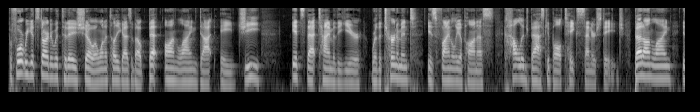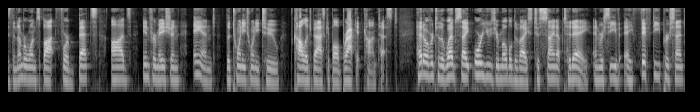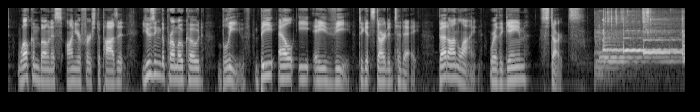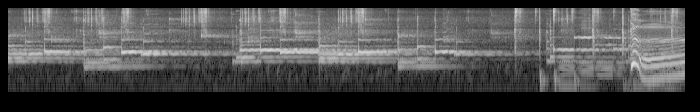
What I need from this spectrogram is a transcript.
Before we get started with today's show, I want to tell you guys about betonline.ag. It's that time of the year where the tournament is finally upon us. College basketball takes center stage. BetOnline is the number one spot for bets, odds, information, and the 2022 college basketball bracket contest. Head over to the website or use your mobile device to sign up today and receive a 50% welcome bonus on your first deposit using the promo code BLEAV, B L E A V, to get started today. Bet online, where the game starts. Good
